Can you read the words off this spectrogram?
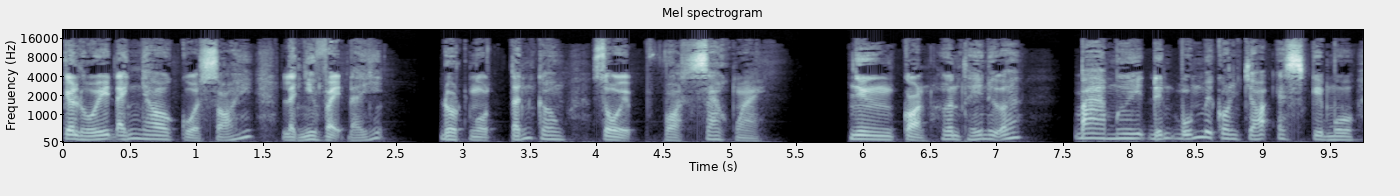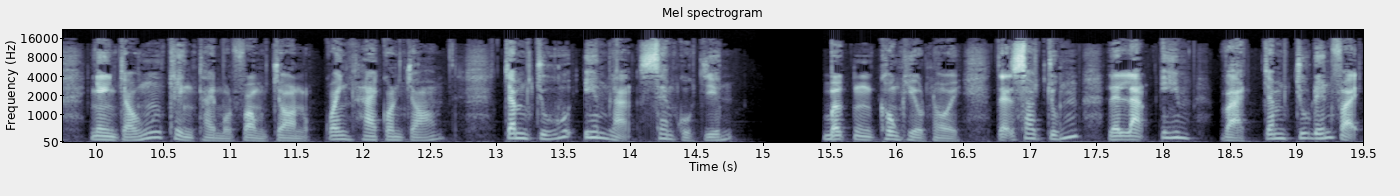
Cái lối đánh nhau của sói là như vậy đấy, đột ngột tấn công rồi vọt ra ngoài. Nhưng còn hơn thế nữa, 30 đến 40 con chó Eskimo nhanh chóng hình thành một vòng tròn quanh hai con chó, chăm chú im lặng xem cuộc chiến. bậc không hiểu nổi tại sao chúng lại lặng im và chăm chú đến vậy.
